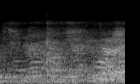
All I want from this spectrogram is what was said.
All right.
